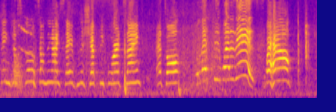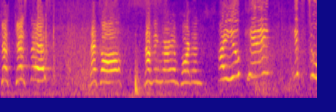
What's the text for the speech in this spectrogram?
Nothing. Just a little something I saved from the ship before it sank. That's all. Well, let's see what it is. Well, just just this. That's all. Nothing very important. Are you kidding? It's two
